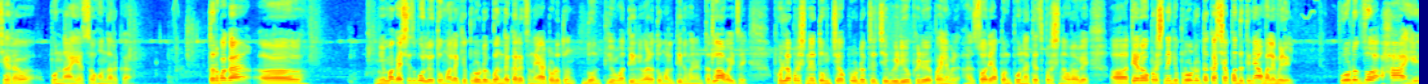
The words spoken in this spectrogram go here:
चेहरा पुन्हा आहे असं होणार का? तर बघा मी मगाशीच बोललो तुम्हाला की प्रोडक्ट बंद करायचं नाही आठवड्यातून दोन किंवा तीन वेळा तुम्हाला तीन महिन्यानंतर लावायचं आहे पुढला प्रश्न आहे तुमच्या प्रोडक्टचे व्हिडिओ फीडबॅक पाहायला मिळेल सॉरी आपण पुन्हा त्याच प्रश्नावर आलो आहे तेरावा प्रश्न आहे की प्रोडक्ट कशा पद्धतीने आम्हाला मिळेल? प्रोडक्ट जो हा आहे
